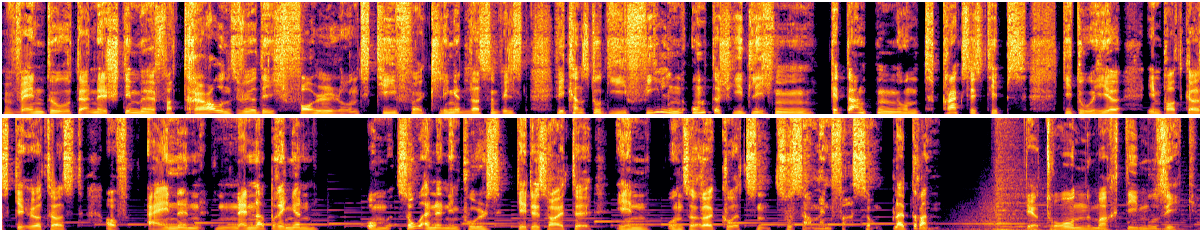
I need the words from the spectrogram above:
Wenn du deine Stimme vertrauenswürdig voll und tiefer klingen lassen willst, wie kannst du die vielen unterschiedlichen Gedanken und Praxistipps, die du hier im Podcast gehört hast, auf einen Nenner bringen? Um so einen Impuls geht es heute in unserer kurzen Zusammenfassung. Bleib dran. Der Ton macht die Musik.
